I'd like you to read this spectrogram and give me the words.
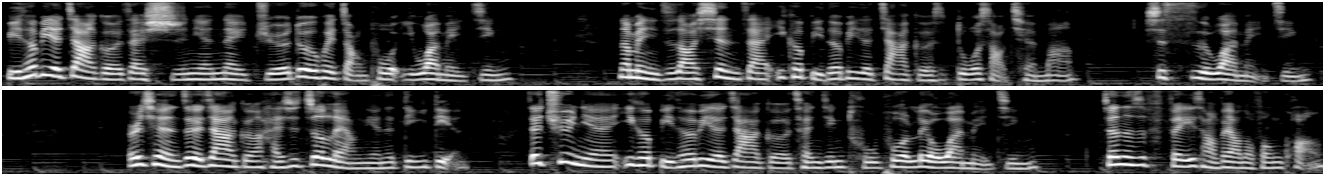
比特币的价格在十年内绝对会涨破一万美金。那么你知道现在一颗比特币的价格是多少钱吗？是四万美金，而且这个价格还是这两年的低点。在去年，一颗比特币的价格曾经突破六万美金，真的是非常非常的疯狂。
